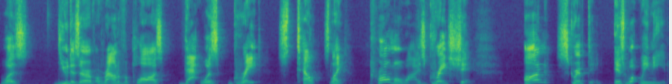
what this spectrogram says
was, you deserve a round of applause. That was great. Tell, like, promo wise, great shit. Unscripted is what we need.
